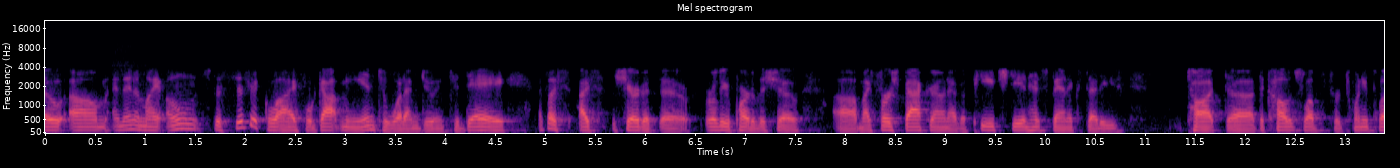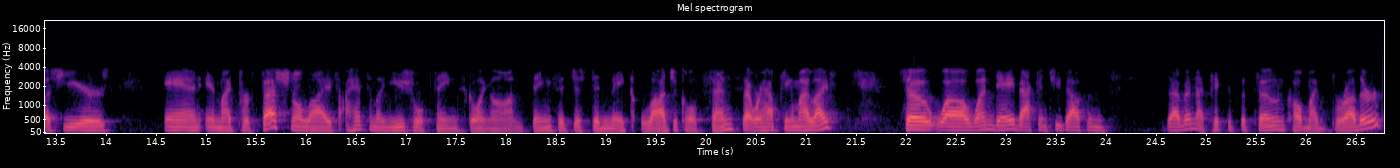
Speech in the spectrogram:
So, um, and then in my own specific life, what got me into what I'm doing today, as I, I shared at the earlier part of the show, uh, my first background, I have a PhD in Hispanic Studies, taught uh, at the college level for 20 plus years. And in my professional life, I had some unusual things going on, things that just didn't make logical sense that were happening in my life. So uh, one day back in 2007, I picked up the phone, called my brother.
